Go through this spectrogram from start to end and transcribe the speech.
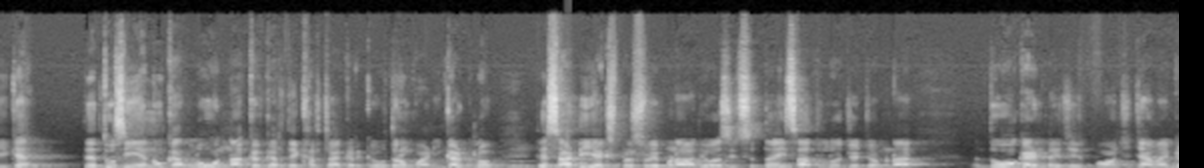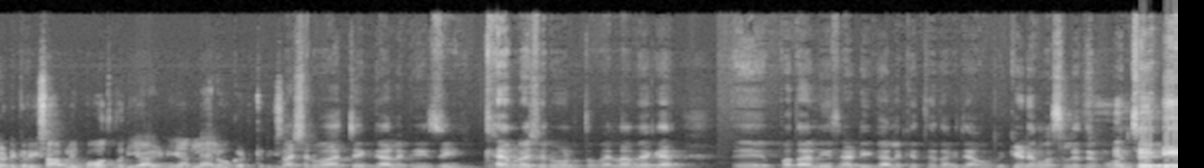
ਠੀਕ ਹੈ? ਤੇ ਤੁਸੀਂ ਇਹਨੂੰ ਕਰ ਲਓ ਉਹਨਾਂ ਘੱਗਰ ਤੇ ਖਰਚਾ ਕਰਕੇ ਉਧਰੋਂ ਪਾਣੀ ਕੱਢ ਲਓ ਤੇ ਸਾਡੀ ਐਕਸਪ੍ਰੈਸਵੇ ਬਣਾ ਦਿਓ। ਅਸੀਂ ਸਿੱਧਾ ਹੀ ਸਤਲੁਜ ਜਮਨਾ 2 ਘੰਟੇ 'ਚ ਪਹੁੰਚ ਜਾਵਾਂ। ਗਡਕਰੀ ਸਾਹਿਬ ਲਈ ਬਹੁਤ ਵਧੀਆ ਆਈਡੀਆ ਲੈ ਲਓ ਗਡਕਰੀ ਮੈਂ ਸ਼ੁਰੂਆਤ 'ਚ ਇੱਕ ਗੱਲ ਕਹੀ ਸੀ, ਕੈਮਰਾ ਸ਼ੁਰੂ ਹੋਣ ਤੋਂ ਪਹਿਲਾਂ, ਮੈਂ ਕਿਹਾ ਇਹ ਪਤਾ ਨਹੀਂ ਸਾਡੀ ਗੱਲ ਕਿੱਥੇ ਤੱਕ ਜਾਊਗੀ, ਕਿਹੜੇ ਮਸਲੇ ਤੇ ਪਹੁੰਚੇਗੀ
